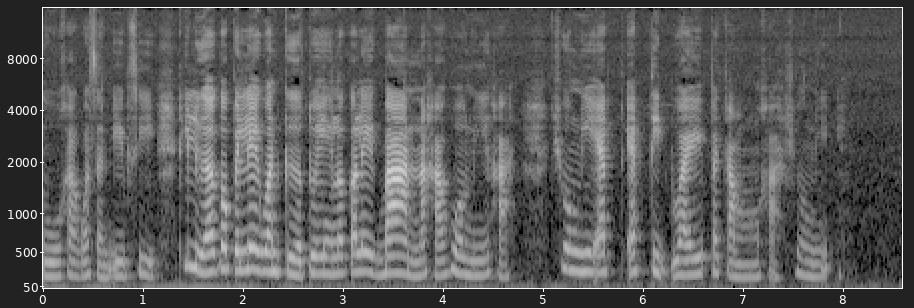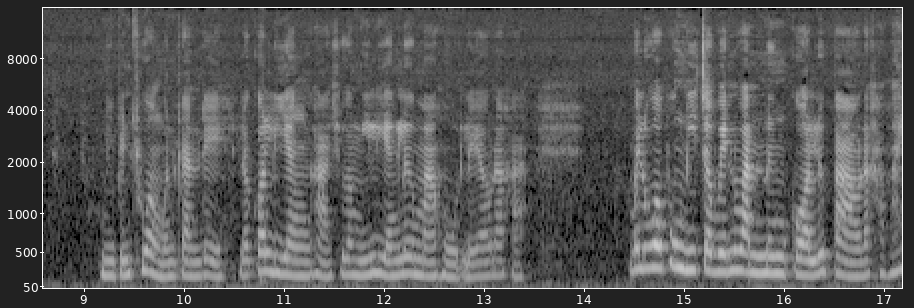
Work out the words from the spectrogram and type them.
ตัวค่ะวัสันเอฟซีที่เหลือก็เป็นเลขวันเกิดตัวเองแล้วก็เลขบ้านนะคะ พวกนี้ค่ะ ช่วงนี้แอดแอดติดไว้ประจำค่ะ ช่วงนี้ มีเป็นช่วงเหมือนกันเด้แล้วก็เลียงค่ะ ช่วงนี้เลียงเริ่มมาโหดแล้วนะคะ ไม่รู้ว่าพรุ่งนี้จะเว้นวันหนึ่งก่อนหรือเปล่านะคะ ไม่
